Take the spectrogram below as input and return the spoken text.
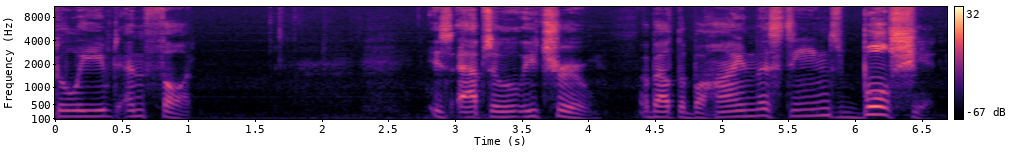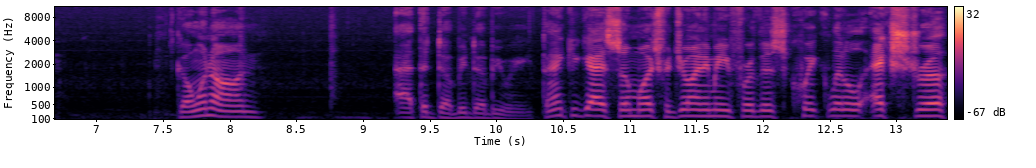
believed and thought is absolutely true about the behind the scenes bullshit going on at the WWE. Thank you guys so much for joining me for this quick little extra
